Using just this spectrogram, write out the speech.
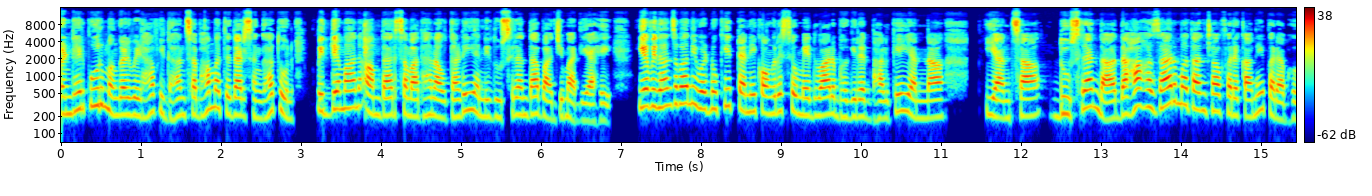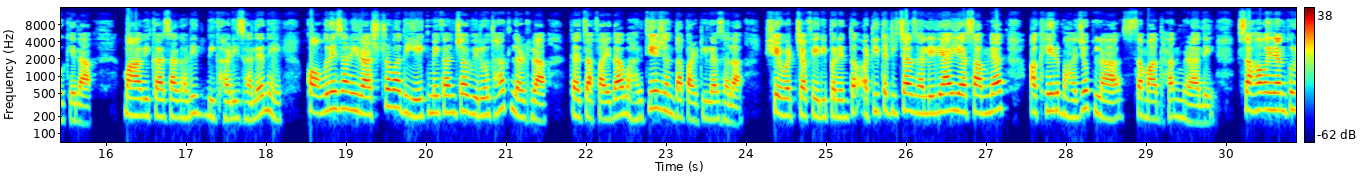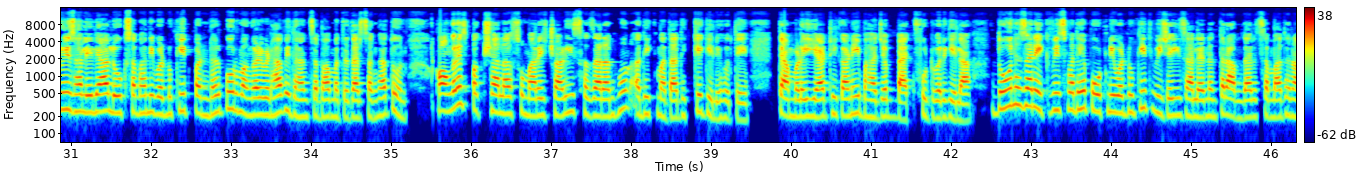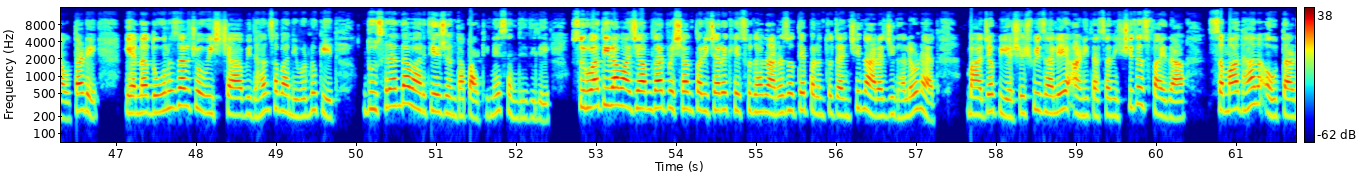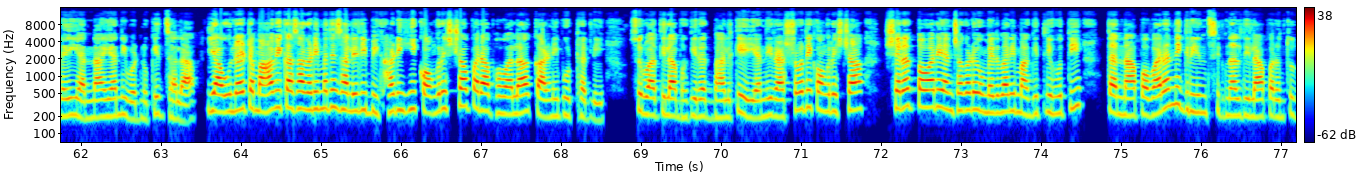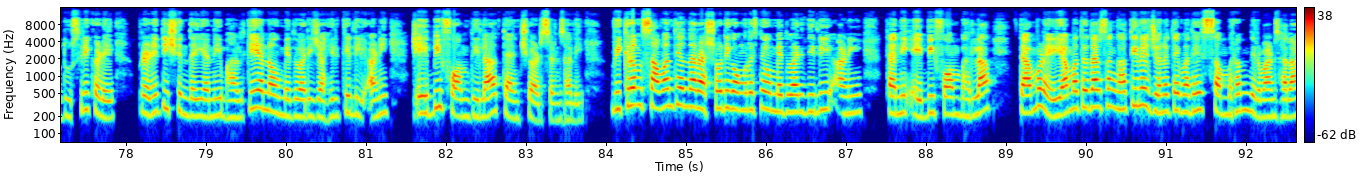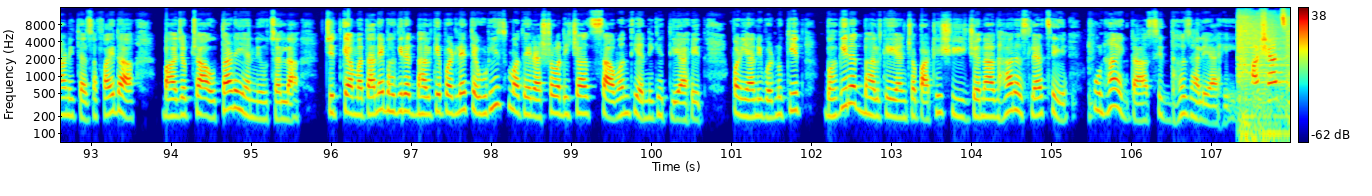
पंढरपूर मंगळवेढा विधानसभा मतदारसंघातून विद्यमान आमदार समाधान अवताडे यांनी दुसऱ्यांदा बाजी मारली आहे. या विधानसभा निवडणुकीत त्यांनी काँग्रेसचे उमेदवार भगीरथ भालके यांना यांचा दुसऱ्यांदा दहा हजार मतांच्या फरकाने पराभव केला. महाविकास आघाडीत बिघाडी झाल्याने काँग्रेस आणि राष्ट्रवादी एकमेकांच्या विरोधात लढला. त्याचा फायदा भारतीय जनता पार्टीला झाला. शेवटच्या फेरीपर्यंत अटीतटीच्या झालेल्या या सामन्यात अखेर भाजपला समाधान मिळाले. सहा महिन्यांपूर्वी झालेल्या लोकसभा निवडणुकीत पंढरपूर मंगळवेढा विधानसभा मतदारसंघातून काँग्रेस पक्षाला सुमारे चाळीस हजारांहून अधिक मताधिक्य गेले होते. त्यामुळे या ठिकाणी भाजप बॅकफूटवर गेला. दोन हजार एकवीसमध्ये पोटनिवडणुकीत विजयी झाल्यानंतर आमदार समाधान आवताडे यांना दोन हजार चोवीसच्या विधानसभा निवडणुकीत दुसऱ्यांदा भारतीय जनता पार्टीने संधी दिली. सुरुवातीला माजी आमदार प्रशांत परिचारक हे सुद्धा नाराज होते परंतु त्यांची नाराजी घालवण्यात भाजप यशस्वी झाले आणि त्याचा निश्चितच फायदा समाधान औताडे यांना या निवडणुकीत झाला. या उलट महाविकास आघाडीमध्ये झालेली बिघाडी ही काँग्रेसच्या पराभवाला कारणीभूत ठरली. सुरुवातीला भगीरथ भालके यांनी राष्ट्रवादी काँग्रेसच्या शरद पवार यांच्याकडे उमेदवारी मागितली होती त्यांना पवारांनी ग्रीन सिग्नल दिला परंतु दुसरीकडे प्रणिती शिंदे यांनी भालके यांना उमेदवारी जाहीर केली आणि एबी फॉर्म दिला त्यांची अडचण झाली. विक्रम सावंत यांना राष्ट्रवादी काँग्रेसने उमेदवारी दिली आणि त्यांनी एबी फॉर्म भरला. त्यामुळे या मतदारसंघातील जनतेमध्ये संभ्रम निर्माण झाला आणि त्याचा फायदा भाजपच्या अवताडे यांनी उचलला. जितक्या मताने भगीरथ भालके पडले तेवढीच मते राष्ट्रवादीच्या सावंत यांनी घेतली आहेत. पण या निवडणुकीत भगीरथ भालके यांच्या पाठीशी जनाधार असल्याचे पुन्हा एकदा सिद्ध झाले आहे. अशाच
